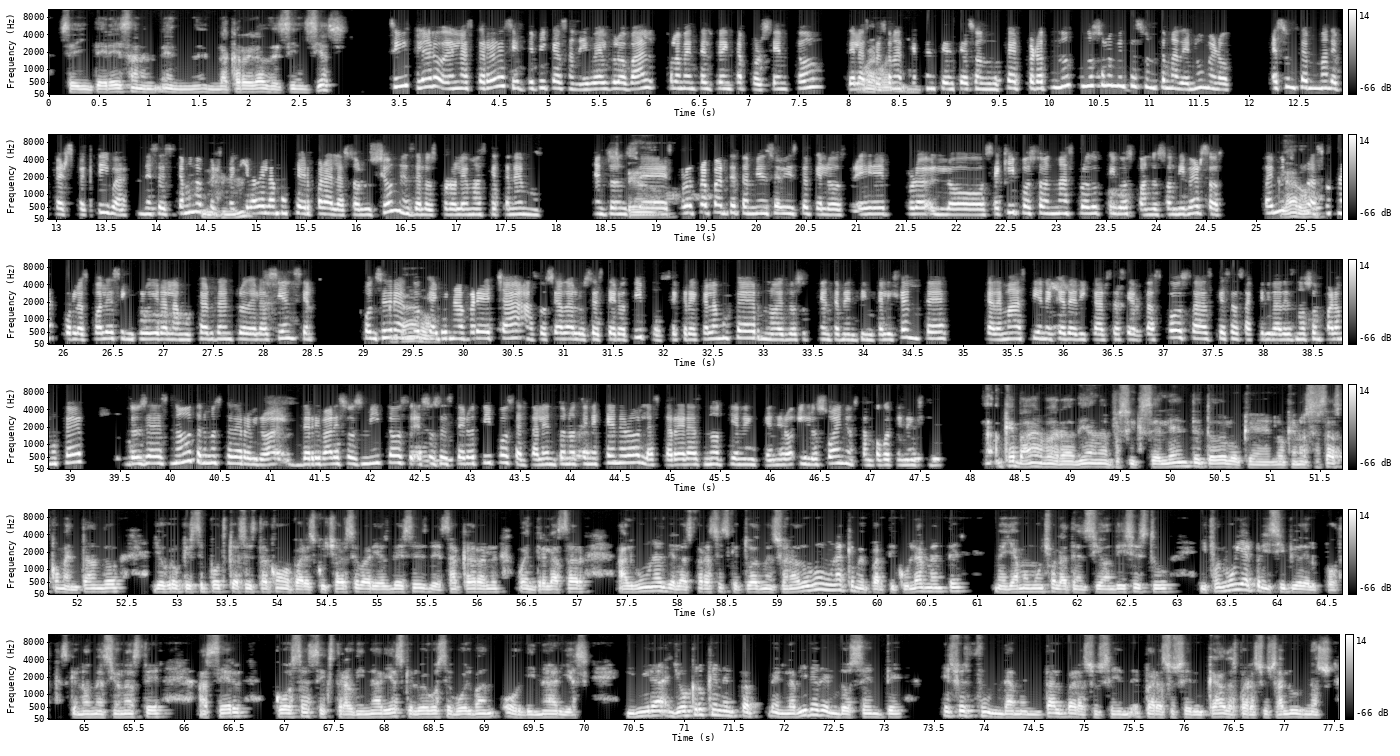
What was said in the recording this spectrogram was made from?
se interesan en, en, la carrera de ciencias? Sí, claro, en las carreras científicas a nivel global, solamente el 30% de las personas que hacen ciencias son mujeres, pero no, no solamente es un tema de número, es un tema de perspectiva. Necesitamos la perspectiva de la mujer para las soluciones de los problemas que tenemos. Entonces, por otra parte, también se ha visto que los, eh, los equipos son más productivos cuando son diversos. Hay muchas razones por las cuales incluir a la mujer dentro de la ciencia. Considerando que hay una brecha asociada a los estereotipos. Se cree que la mujer no es lo suficientemente inteligente, que además tiene que dedicarse a ciertas cosas, que esas actividades no son para mujer. Entonces, no, tenemos que derribar, derribar esos mitos, esos estereotipos. El talento no tiene género, las carreras no tienen género y los sueños tampoco tienen género. Ah, qué bárbara, Diana, pues excelente todo lo que, lo que nos estás comentando. Yo creo que este podcast está como para escucharse varias veces, de sacar o entrelazar algunas de las frases que tú has mencionado. Hubo una que me particularmente me llamó mucho la atención, dices tú, y fue muy al principio del podcast que nos mencionaste hacer cosas extraordinarias que luego se vuelvan ordinarias. Y mira, yo creo que en, el, en la vida del docente eso es fundamental para sus, para sus educados, para sus alumnos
